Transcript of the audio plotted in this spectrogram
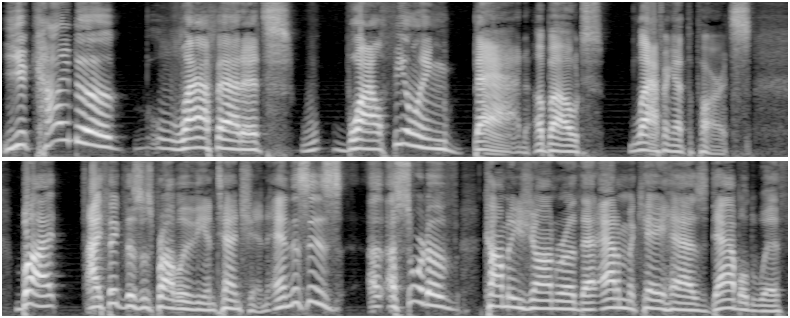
you kind of laugh at it while feeling bad about laughing at the parts. But I think this was probably the intention. And this is a, a sort of comedy genre that Adam McKay has dabbled with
